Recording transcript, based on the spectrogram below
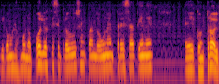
digamos, los monopolios que se producen cuando una empresa tiene eh, control.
